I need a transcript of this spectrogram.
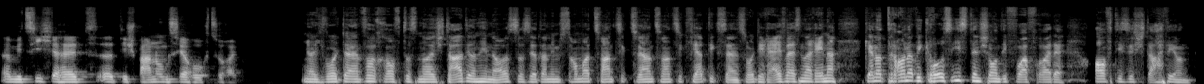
äh, mit Sicherheit äh, die Spannung sehr hoch zu halten. Ja, ich wollte einfach auf das neue Stadion hinaus, das ja dann im Sommer 2022 fertig sein soll. Die Raiffeisen Arena. Gernot Trauner, wie groß ist denn schon die Vorfreude auf dieses Stadion?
